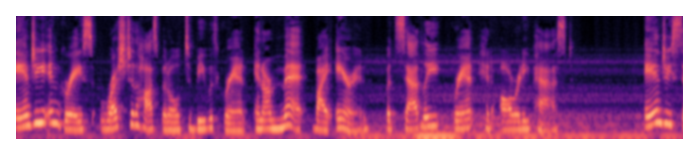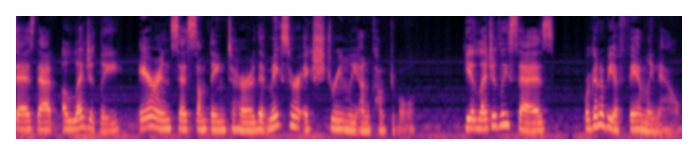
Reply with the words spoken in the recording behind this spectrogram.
Angie and Grace rush to the hospital to be with Grant and are met by Aaron, but sadly, Grant had already passed. Angie says that allegedly, Aaron says something to her that makes her extremely uncomfortable. He allegedly says, We're going to be a family now.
